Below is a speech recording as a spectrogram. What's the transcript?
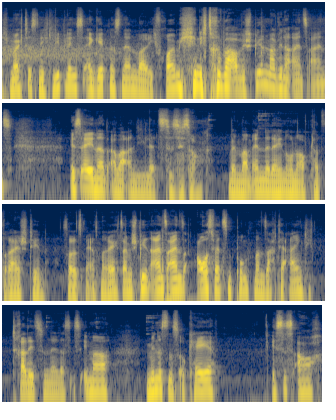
ich möchte es nicht Lieblingsergebnis nennen, weil ich freue mich hier nicht drüber, aber wir spielen mal wieder 1-1. Es erinnert aber an die letzte Saison. Wenn wir am Ende der Hinrunde auf Platz 3 stehen, soll es mir erstmal recht sein. Wir spielen 1-1, auswärts einen Punkt. Man sagt ja eigentlich traditionell, das ist immer mindestens okay. Ist es auch.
